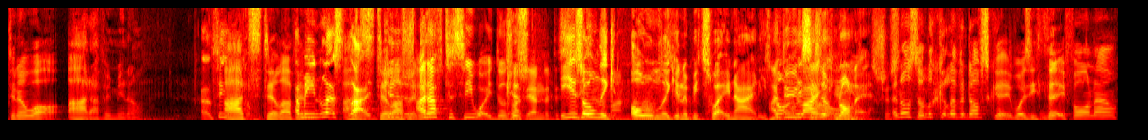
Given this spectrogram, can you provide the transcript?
Do you know what? I'd have him, you know. I think I'd still have I mean, let's I'd like still have just- him. I'd have to see what he does at the end of the he season. is only man. only going to be 29. He's I not. do This like isn't him. Ronnie. Just- And also look at Lewandowski. What is he? 34 now?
